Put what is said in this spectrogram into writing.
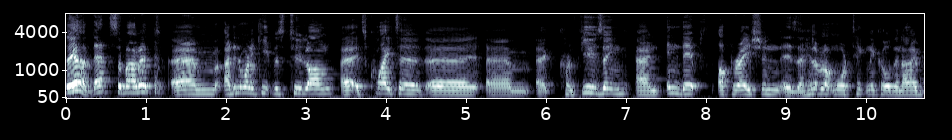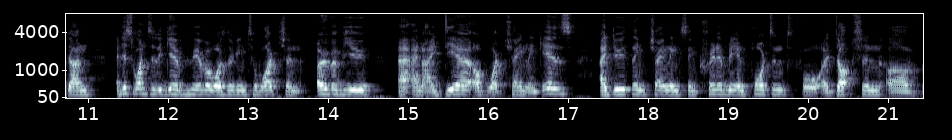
So yeah, that's about it. Um, I didn't want to keep this too long. Uh, it's quite a, um, a confusing and in-depth operation. is a hell of a lot more technical than I've done. I just wanted to give whoever was looking to watch an overview, uh, an idea of what Chainlink is. I do think Chainlink's incredibly important for adoption of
